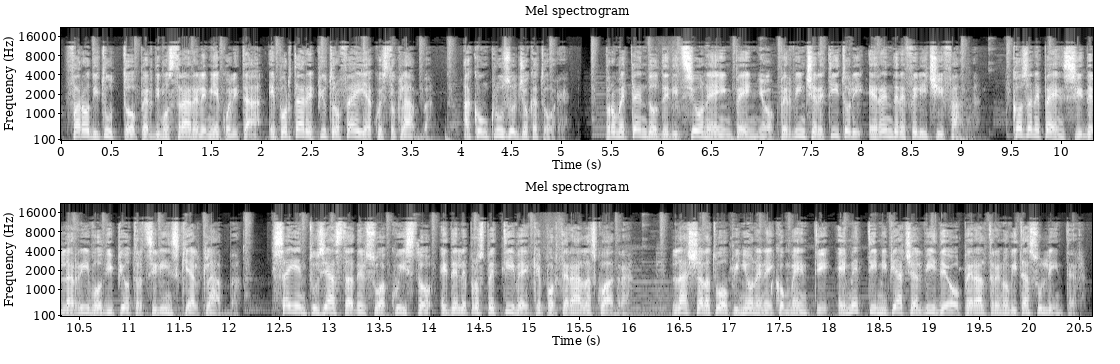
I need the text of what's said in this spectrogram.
Farò di tutto per dimostrare le mie qualità e portare più trofei a questo club, ha concluso il giocatore, promettendo dedizione e impegno per vincere titoli e rendere felici i fan. Cosa ne pensi dell'arrivo di Piotr Zilinski al club? Sei entusiasta del suo acquisto e delle prospettive che porterà alla squadra? Lascia la tua opinione nei commenti e metti mi piace al video per altre novità sull'Inter.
